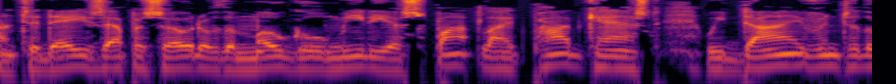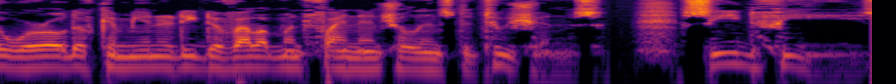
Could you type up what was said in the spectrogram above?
On today's episode of the Mogul Media Spotlight podcast, we dive into the world of community development financial institutions, seed fees,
